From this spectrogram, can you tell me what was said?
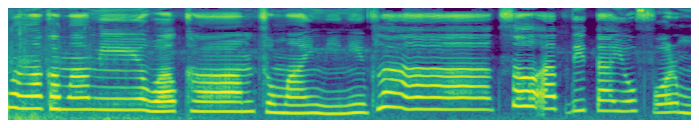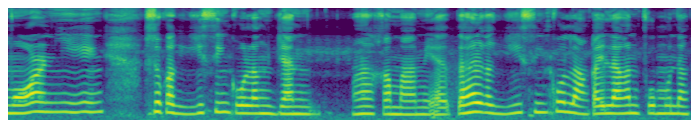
Mga kamami! Welcome to my mini vlog! So, update tayo for morning. So, kagigising ko lang dyan mga kamami. At dahil kagigising ko lang, kailangan ko munang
